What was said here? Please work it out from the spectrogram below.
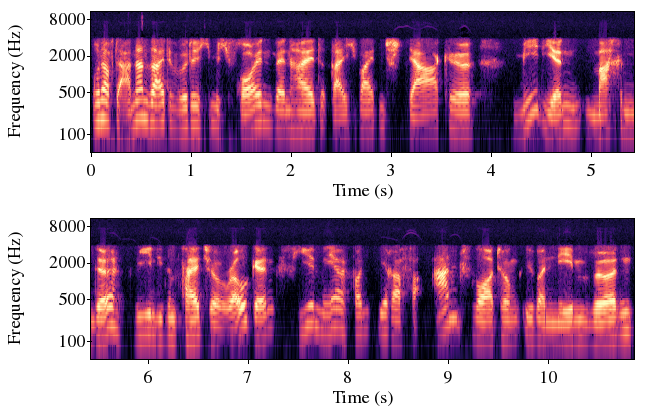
Und auf der anderen Seite würde ich mich freuen, wenn halt Reichweitenstärke Medienmachende, wie in diesem Fall Joe Rogan, viel mehr von ihrer Verantwortung übernehmen würden,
